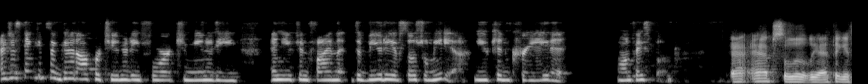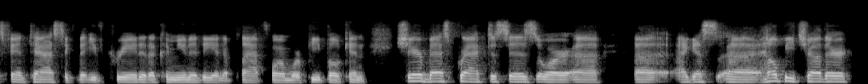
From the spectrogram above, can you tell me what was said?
I just think it's a good opportunity for a community, and you can find that the beauty of social media. You can create it on Facebook. Absolutely. I think it's fantastic that you've created a community and a platform where people can share best practices or uh, uh, I guess, uh, help each other.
